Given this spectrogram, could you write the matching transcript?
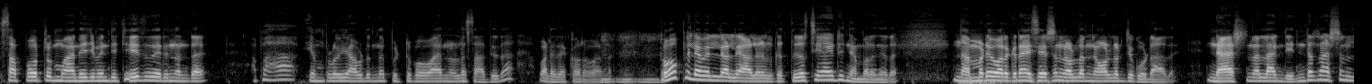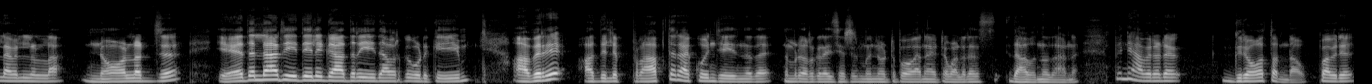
സപ്പോർട്ടും മാനേജ്മെന്റ് ചെയ്തു തരുന്നുണ്ട്. അപ്പോൾ ആ എംപ്ലോയി അവിടുന്ന് വിട്ടുപോകാനുള്ള സാധ്യത വളരെ കുറവാണ്. ടോപ്പ് ലെവലിലുള്ള ആളുകൾക്ക് തീർച്ചയായിട്ടും ഞാൻ പറഞ്ഞത് നമ്മുടെ ഓർഗനൈസേഷനിലുള്ള നോളജ് കൂടാതെ നാഷണൽ ആൻഡ് ഇന്റർനാഷണൽ ലെവലിലുള്ള നോളജ് ഏതെല്ലാം രീതിയിൽ ഗാദർ ചെയ്ത് അവർക്ക് കൊടുക്കുകയും അവരെ അതിൽ പ്രാപ്തരാക്കുകയും ചെയ്യുന്നത് നമ്മുടെ ഓർഗനൈസേഷൻ മുന്നോട്ട് പോകാനായിട്ട് വളരെ ഇതാവുന്നതാണ്. പിന്നെ അവരുടെ ഗ്രോത്ത് ഉണ്ടാവും. ഇപ്പോൾ അവർ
